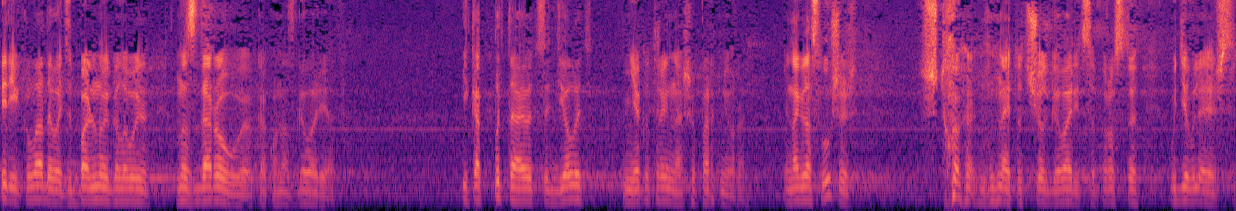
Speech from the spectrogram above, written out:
перекладывать с больной головы на здоровую, как у нас говорят. И как пытаются делать некоторые наши партнеры. Иногда слушаешь, что на этот счет говорится, просто удивляешься.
